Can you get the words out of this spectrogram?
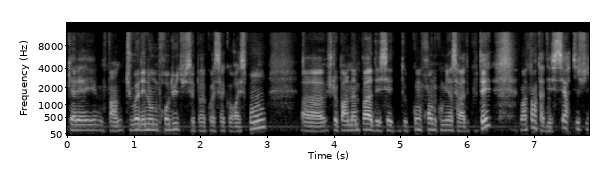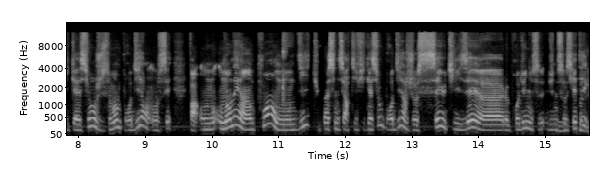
quel est. Enfin, tu vois des noms de produits, tu sais pas à quoi ça correspond. Euh, je te parle même pas d'essayer de comprendre combien ça va te coûter. Maintenant, tu as des certifications justement pour dire, on, sait, enfin, on, en est à un point où on dit, tu passes une certification pour dire, je sais utiliser euh, le produit d'une société.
